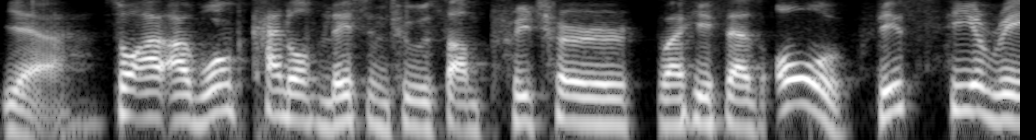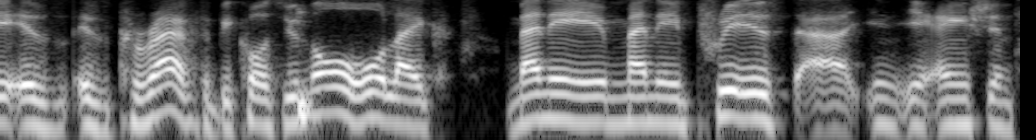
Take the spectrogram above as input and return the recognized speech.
yeah. So I, I won't kind of listen to some preacher when he says, "Oh, this theory is is correct because you know like many many priests uh, in, in ancient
